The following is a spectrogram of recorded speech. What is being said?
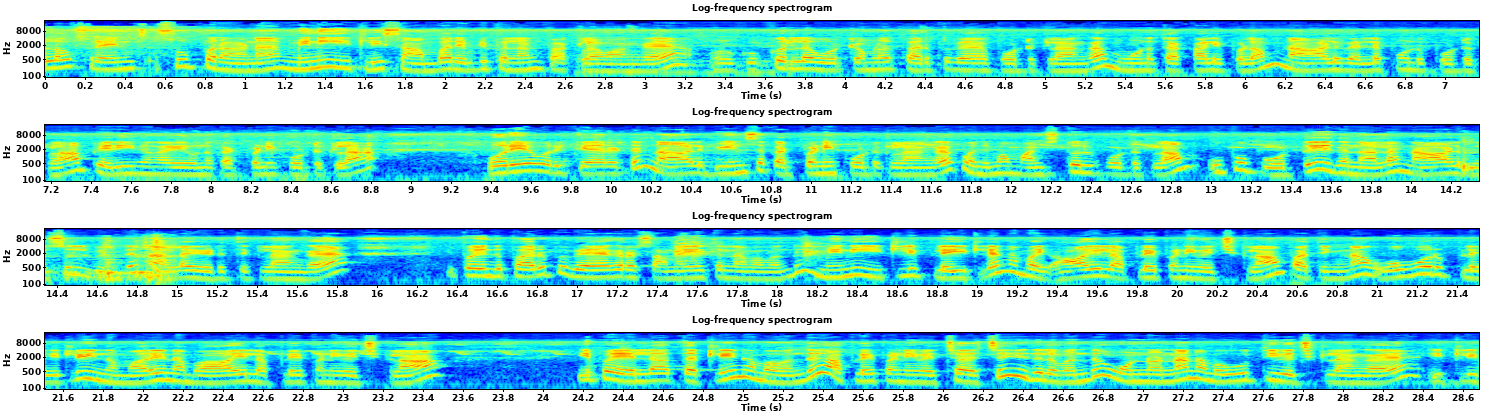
ஹலோ ஃப்ரெண்ட்ஸ் சூப்பரான மினி இட்லி சாம்பார். எப்படி பண்ணலான்னு பார்க்கலாம் வாங்க. ஒரு குக்கரில் ஒரு டம்ளர் பருப்பு வேக போட்டுக்கலாங்க. மூணு தக்காளி பழம் நாலு வெள்ளைப்பூண்டு போட்டுக்கலாம். பெரிய வெங்காயம் ஒன்று கட் பண்ணி போட்டுக்கலாம். ஒரே ஒரு கேரட்டு நாலு பீன்ஸை கட் பண்ணி போட்டுக்கலாங்க. கொஞ்சமாக மஞ்சத்தூள் போட்டுக்கலாம். உப்பு போட்டு இதை நல்லா நாலு விசில் விட்டு நல்லா எடுத்துக்கலாங்க. இப்போ இந்த பருப்பு வேகிற சமயத்தில் நம்ம வந்து மினி இட்லி பிளேட்டில் நம்ம ஆயில் அப்ளை பண்ணி வச்சுக்கலாம். பார்த்தீங்கன்னா ஒவ்வொரு பிளேட்லையும் இந்த மாதிரி நம்ம ஆயில் அப்ளை பண்ணி வச்சுக்கலாம். இப்போ எல்லா தட்லையும் நம்ம வந்து அப்ளை பண்ணி வச்சாச்சு. இதில் வந்து ஒன்று ஒன்றா நம்ம ஊற்றி வச்சுக்கலாங்க. இட்லி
